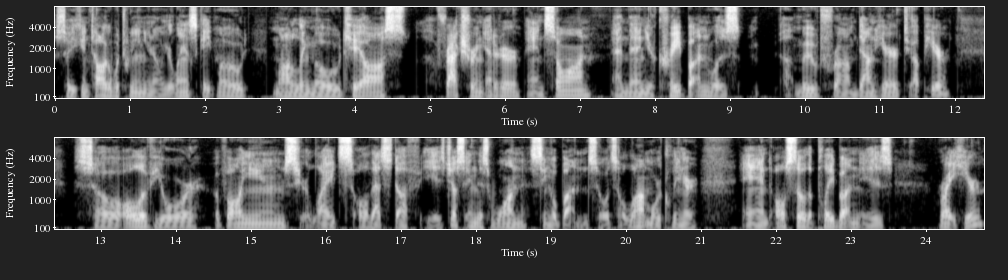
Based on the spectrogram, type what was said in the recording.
So you can toggle between, you know, your landscape mode, modeling mode, chaos, fracturing editor, and so on. And then your create button was uh, moved from down here to up here. So all of your volumes, your lights, all of that stuff is just in this one single button. So it's a lot more cleaner. And also the play button is right here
